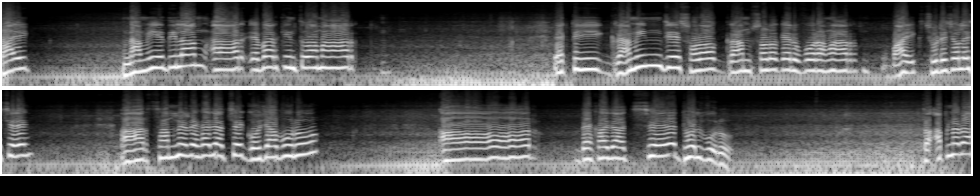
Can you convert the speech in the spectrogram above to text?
বাইক নামিয়ে দিলাম আর এবার কিন্তু আমার একটি গ্রামীণ যে সড়ক, গ্রাম সড়কের উপর আমার বাইক ছুটে চলেছে। আর সামনে দেখা যাচ্ছে গোজাবুরু আর দেখা যাচ্ছে ঢোলবুরু। তো আপনারা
